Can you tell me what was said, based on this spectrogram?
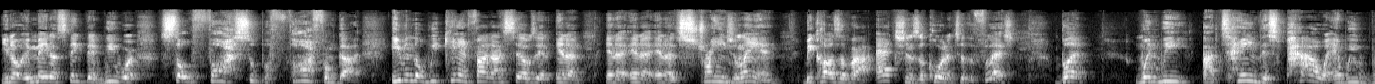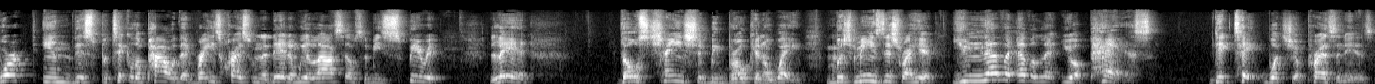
You know, it made us think that we were so far, super far from God. Even though we can find ourselves in, in, a, in, a, in, a, in a strange land because of our actions according to the flesh. But when we obtain this power and we worked in this particular power that raised Christ from the dead and we allow ourselves to be spirit led, those chains should be broken away. Which means this right here. You never ever let your past dictate what your present is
